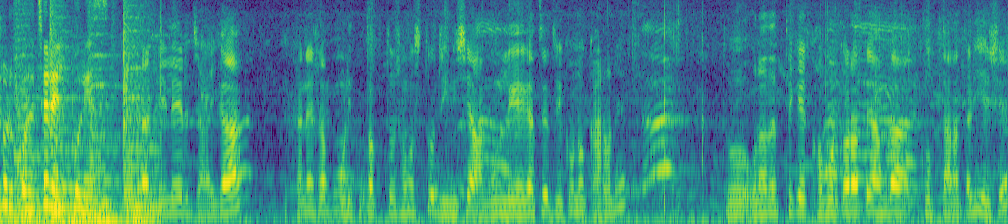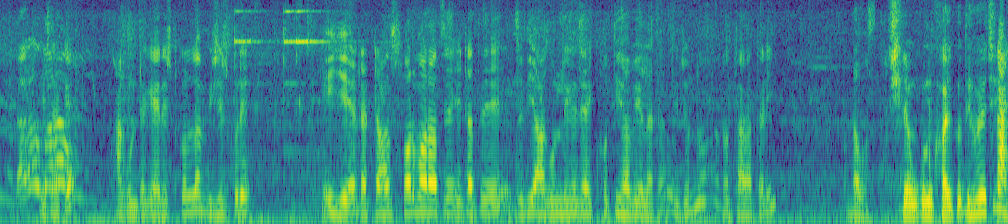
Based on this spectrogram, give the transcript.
শুরু করেছে রেল পুলিশ। রেলের জায়গা, এখানে সব পরিত্যক্ত সমস্ত জিনিসে আগুন লেগে গেছে যে কোনো কারণে। তো ওনাদের থেকে খবর করাতে আমরা খুব তাড়াতাড়ি এসে এটাকে আগুনটাকে অ্যারেস্ট করলাম। বিশেষ করে এই যে একটা ট্রান্সফরমার আছে এটাতে যদি আগুন লেগে যায় ক্ষতি হবে এলাকার ওই জন্য আরও তাড়াতাড়ি ব্যবস্থা। সেরকম কোনো ক্ষয়ক্ষতি হয়েছে? না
